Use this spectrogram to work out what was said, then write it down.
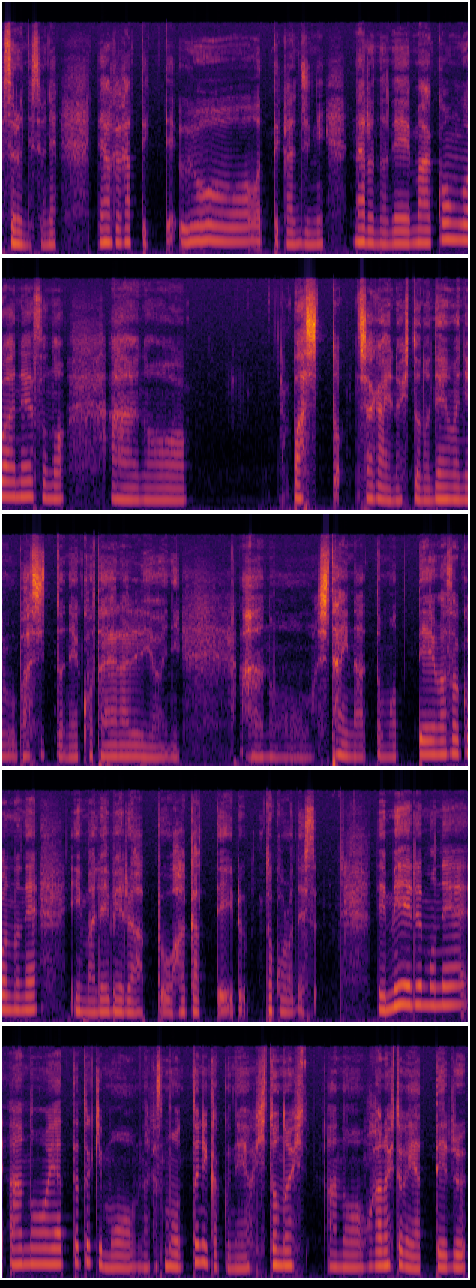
するんですよね。電話かかってきてうおーって感じになるのでまあ今後はねそのあのバシッと社外の人の電話にもバシッとね答えられるようにあのしたいなと思って、まあ、そこのね今レベルアップを図っているところです。でメールもねあのやった時もなんかもうとにかくね人のあの他の人がやってる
